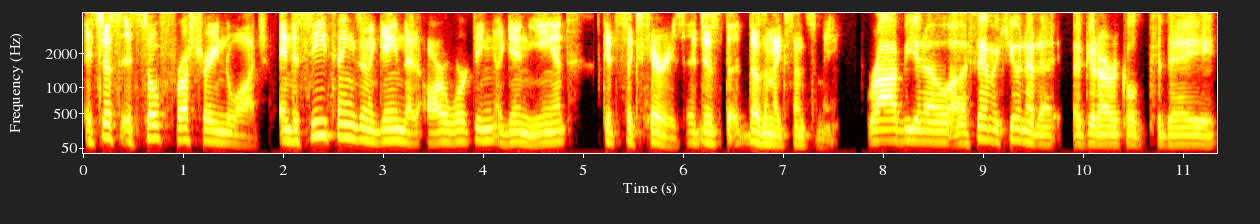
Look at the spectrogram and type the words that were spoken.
it's just, it's so frustrating to watch and to see things in a game that are working. Again, Yant gets six carries. It just doesn't make sense to me. Rob, you know, uh, Sam McKewon had a, a good article today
